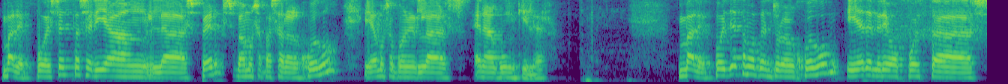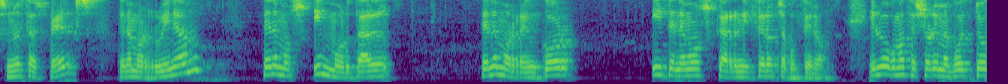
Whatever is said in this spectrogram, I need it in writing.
Vale, pues estas serían las perks. Vamos a pasar al juego y vamos a ponerlas en algún killer. Vale, pues ya estamos dentro del juego y ya tendríamos puestas nuestras perks. Tenemos ruina, tenemos inmortal, tenemos rencor y tenemos carnicero chapucero. Y luego como accesorio me he puesto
